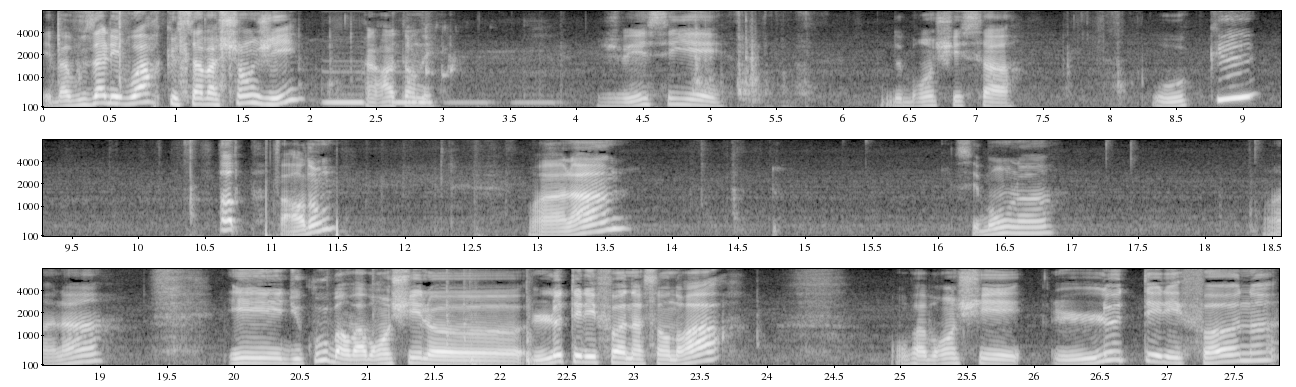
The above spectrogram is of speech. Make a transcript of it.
et eh ben vous allez voir que ça va changer. Alors attendez, je vais essayer de brancher ça au cul. Hop, pardon. Voilà. C'est bon là. Voilà. Et du coup, bah, on va brancher le, le téléphone à Sandra. On va brancher le téléphone.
